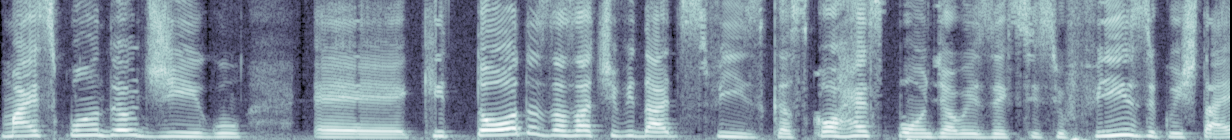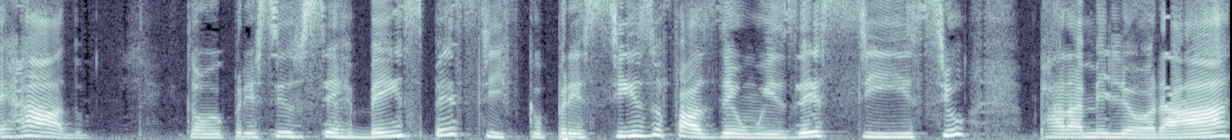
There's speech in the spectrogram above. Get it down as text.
Mas quando eu digo é, que todas as atividades físicas correspondem ao exercício físico, está errado. Então, eu preciso ser bem específico. Eu preciso fazer um exercício para melhorar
